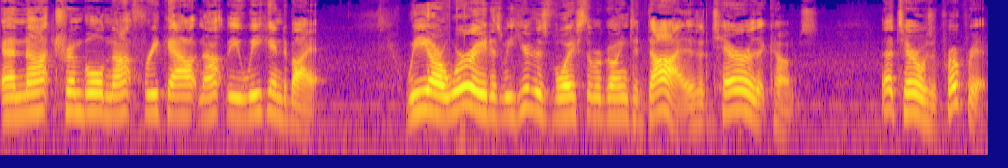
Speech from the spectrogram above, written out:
and not tremble, not freak out, not be weakened by it. We are worried as we hear this voice that we're going to die. There's a terror that comes. That terror was appropriate.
